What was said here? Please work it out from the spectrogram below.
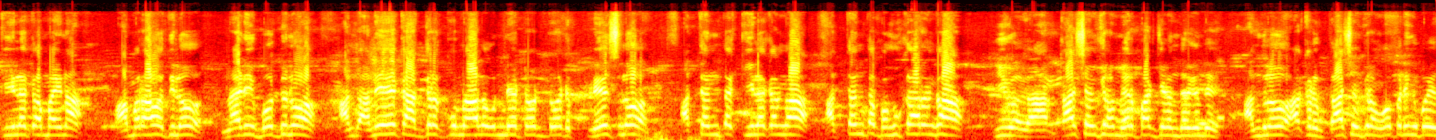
కీలకమైన అమరావతిలో నడి బొడ్డును అంత అనేక అగ్రకుణాలు ఉండేటటువంటి ప్లేస్లో అత్యంత కీలకంగా అత్యంత బహుకారంగా ఈ కాశ్య విగ్రహం ఏర్పాటు చేయడం జరిగింది. అందులో అక్కడ కాశ్య విగ్రహం ఓపెనింగ్ పోయే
